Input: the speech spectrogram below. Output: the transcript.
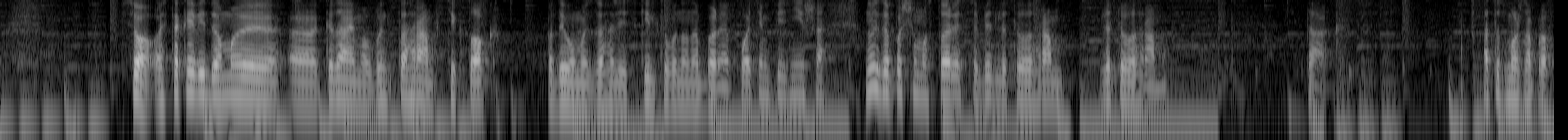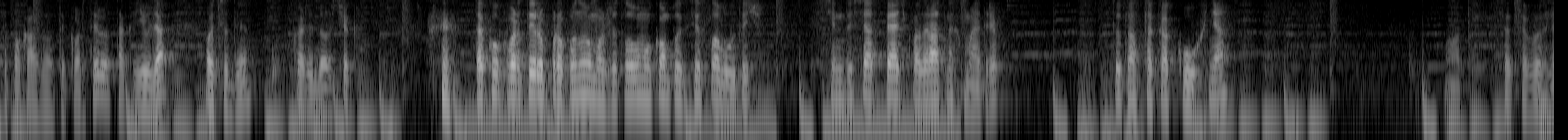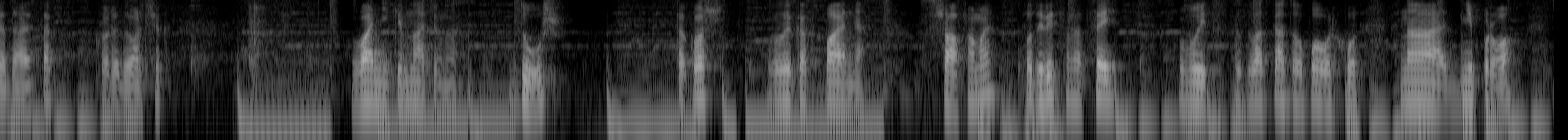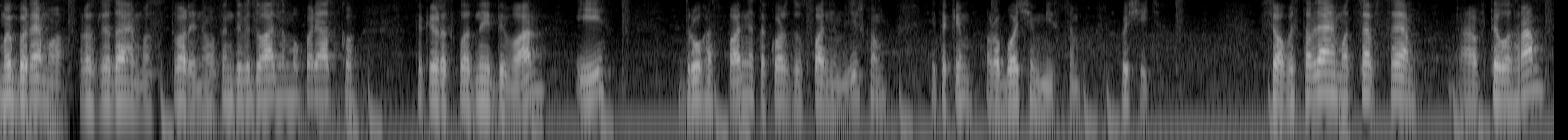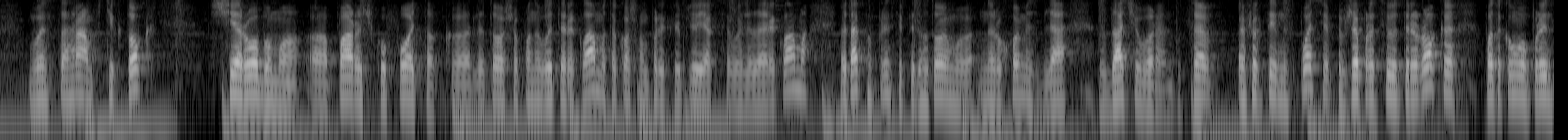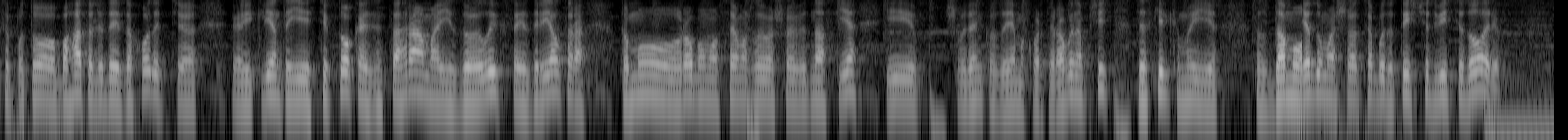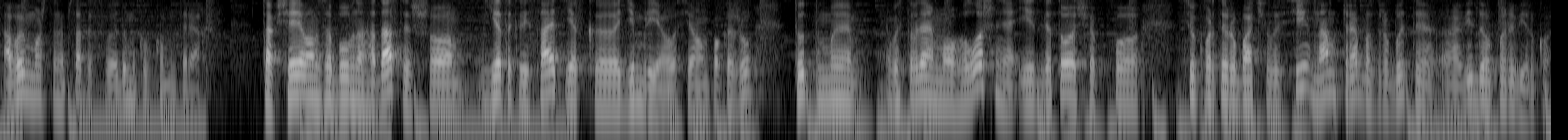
Все, ось таке відео ми е, кидаємо в інстаграм, в Тікток. Подивимось взагалі, скільки воно набере потім пізніше. Ну і запишемо сторіс собі для телеграм, для телеграму. Так. А тут можна просто показувати квартиру. Так, Юля, от сюди, в коридорчик. Таку квартиру пропонуємо в житловому комплексі Славутич. 75 квадратних метрів. Тут у нас така кухня. От, все це виглядає так. Коридорчик. В ванній кімнаті у нас душ. Також велика спальня з шафами. Подивіться на цей вид з 25-го поверху на Дніпро. Ми беремо, розглядаємо з тваринами в індивідуальному порядку. Такий розкладний диван і друга спальня також з двоспальним ліжком. і таким робочим місцем. Пишіть. Все, виставляємо це все е, в Телеграм, в Інстаграм, в Тікток. Ще робимо е, парочку фоток е, для того, щоб оновити рекламу. Також вам прикріплю, як це виглядає реклама. І отак ми, в принципі, підготуємо нерухомість для здачі в оренду. Це ефективний спосіб. Вже працюю три роки по такому принципу. То багато людей заходить. е, І клієнти є із Тіктока, з Інстаграма, із OLX, із Ріелтора. Тому робимо все можливе, що від нас є, і швиденько здаємо квартиру. А ви напишіть, за скільки ми її здамо. Я думаю, що це буде 1200 доларів. А ви можете написати свою думку в коментарях. Так, ще я вам забув нагадати, що є такий сайт, як е, Дімрія. Ось я вам покажу. Тут ми виставляємо оголошення, і для того, щоб е, цю квартиру бачили всі, нам треба зробити е, відеоперевірку.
